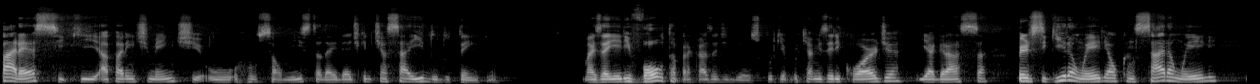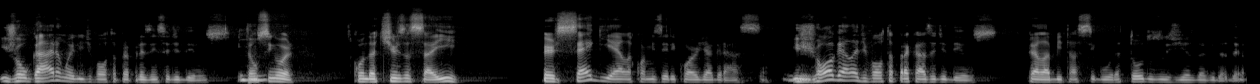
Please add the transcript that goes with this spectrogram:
Parece que, aparentemente, o, o salmista dá a ideia de que ele tinha saído do templo. Mas aí ele volta para a casa de Deus. Por quê? Porque a misericórdia e a graça perseguiram ele, alcançaram ele e jogaram ele de volta para a presença de Deus. Então, Uhum. Senhor, quando a Tirza sair, persegue ela com a misericórdia e a graça e Uhum. joga ela de volta para a casa de Deus, para ela habitar segura todos os dias da vida dela.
